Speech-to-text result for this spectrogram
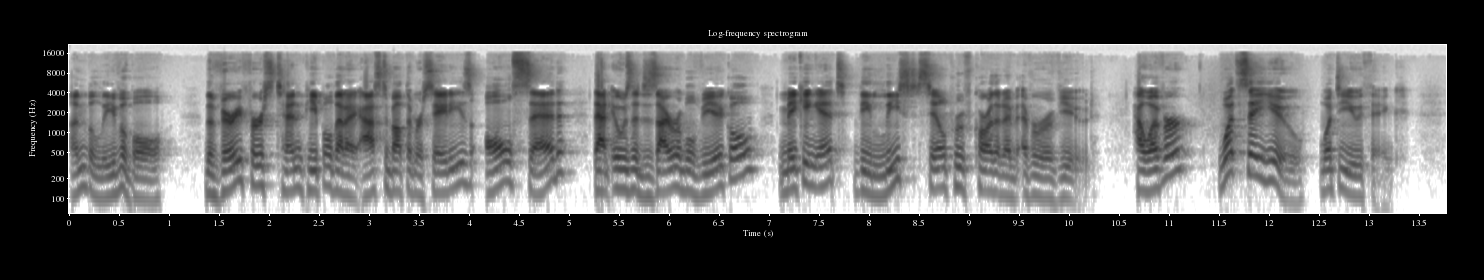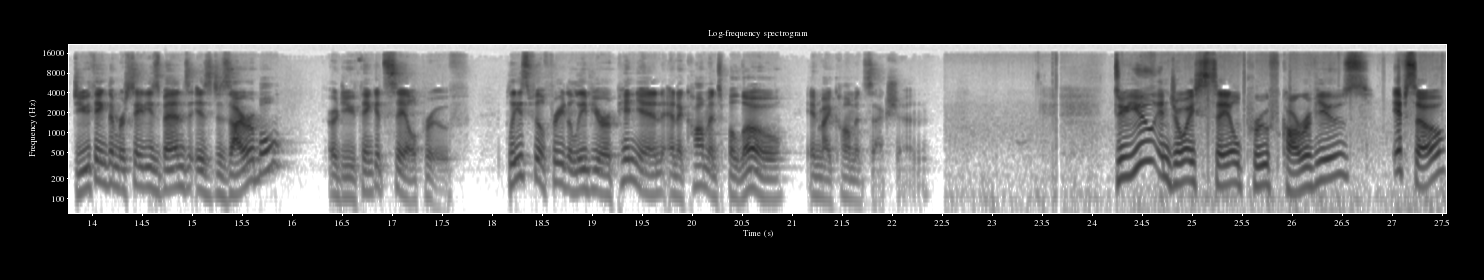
Unbelievable. The very first 10 people that I asked about the Mercedes all said that it was a desirable vehicle, making it the least sale-proof car that I've ever reviewed. However, what say you? What do you think? Do you think the Mercedes-Benz is desirable, or do you think it's sale-proof? Please feel free to leave your opinion and a comment below in my comment section. Do you enjoy sale-proof car reviews? If so,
